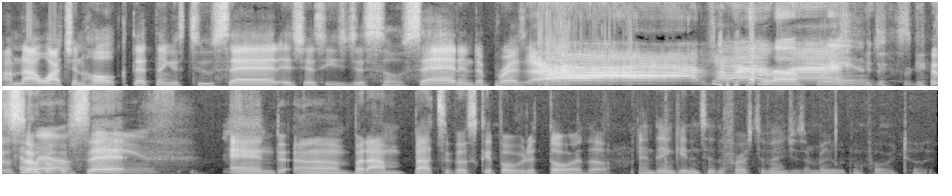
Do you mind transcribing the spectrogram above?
I'm not watching Hulk. That thing is too sad. It's just he's just so sad and depressed. Ah! Hello, please. just get so Hello, upset. please. And um, but I'm about to go skip over to Thor though, and then get into the first Avengers. I'm really looking forward to it.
